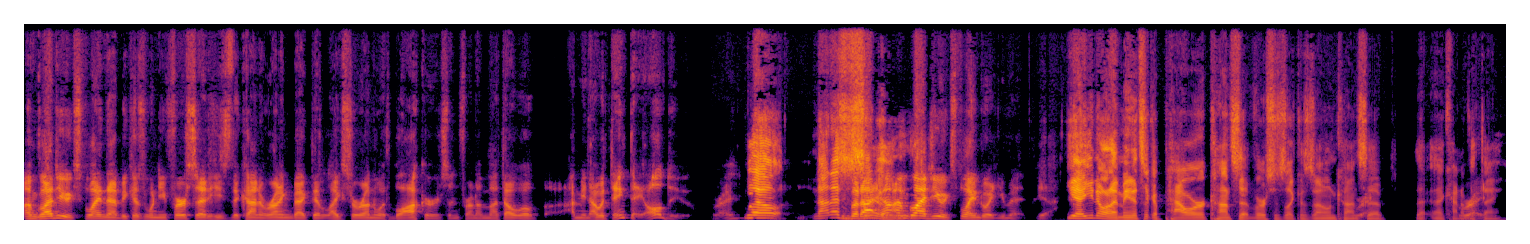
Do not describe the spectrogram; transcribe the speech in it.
I'm glad you explained that because when you first said he's the kind of running back that likes to run with blockers in front of him, I thought, well, I mean, I would think they all do, right? Well, not necessarily But. I, I'm glad you explained what you meant. Yeah. Yeah, you know what I mean. It's like a power concept versus like a zone concept, that, that kind of Right. a thing.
